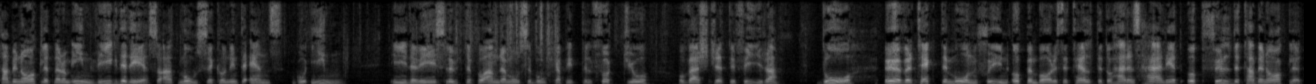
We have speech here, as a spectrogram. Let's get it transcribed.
tabernaklet när de invigde det så att Mose kunde inte ens gå in i det. Vi är i slutet på Andra Mosebok kapitel 40 och vers 34. Då övertäckte månskyn uppenbarelsetältet och Herrens härlighet uppfyllde tabernaklet.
